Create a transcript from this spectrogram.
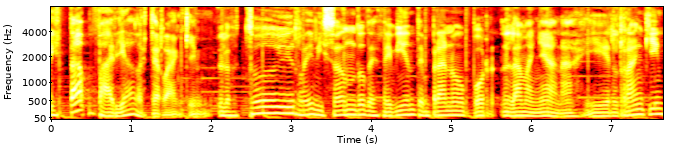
está variado este ranking. Lo estoy revisando desde bien temprano por la mañana y el ranking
